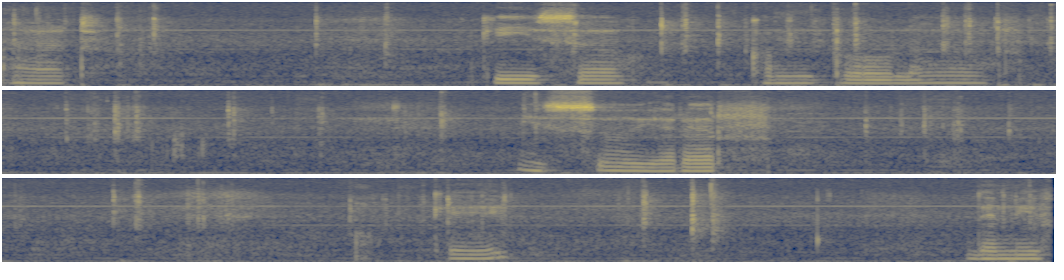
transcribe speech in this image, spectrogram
add keys uh, controller. Is uh, error. Okay. Then if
